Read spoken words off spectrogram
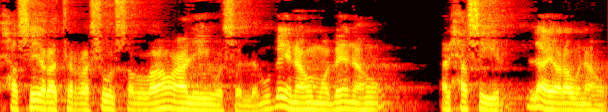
حصيرة الرسول صلى الله عليه وسلم وبينهم وبينه الحصير لا يرونه.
